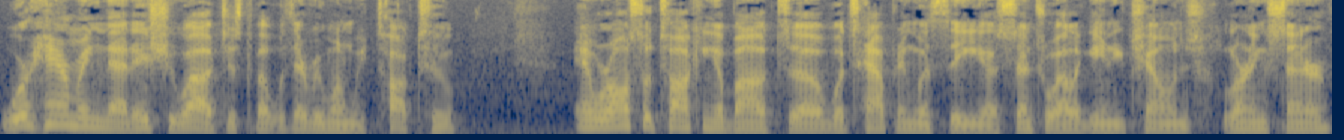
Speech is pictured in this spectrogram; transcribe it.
we're hammering that issue out just about with everyone we talk to. And we're also talking about uh, what's happening with the uh, Central Allegheny Challenge Learning Center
